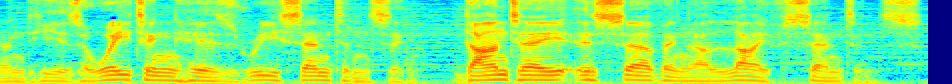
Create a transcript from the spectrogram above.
and he is awaiting his resentencing. Dante is serving a life sentence.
